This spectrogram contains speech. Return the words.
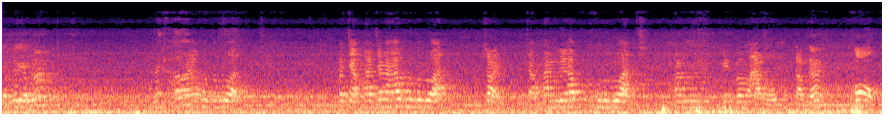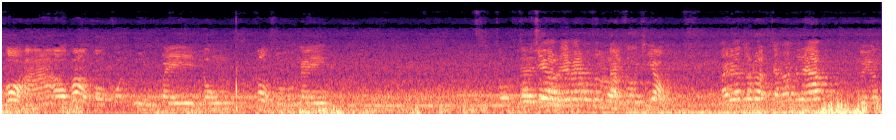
จะไปอย่างนั้น ไม่ เอา เอา ให้ คุณตำรวจมาจับมันใช่ไหมครับคุณตำรวจใช่จับมันเลยครับคุณตำรวจมันหมิ่นประมาทผมจับได้ข้อข้อหาเอาภาพของคนอื่นไปลงเข้าสู่ในโซเชียลใช่ไหมคุณตำรวจในโซเชียลมาเร็วตำรวจจับมันเลยครับเลยครับ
